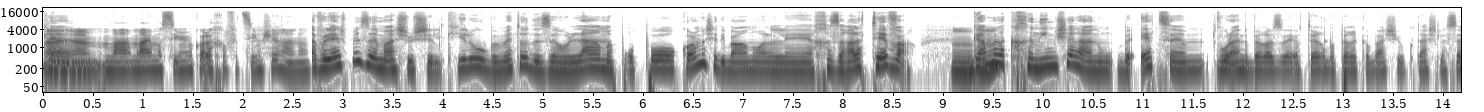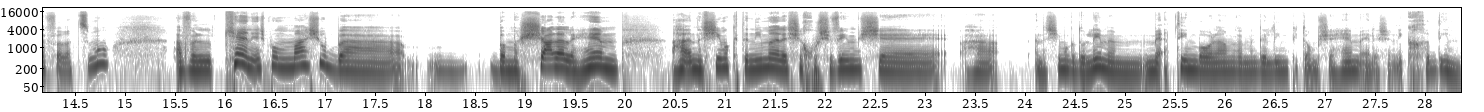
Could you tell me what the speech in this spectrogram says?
כן. אה, מה מה הם עושים עם כל החפצים שלנו? אבל יש בזה משהו של כאילו באמת עוד איזה עולם, אפרופו כל מה שדיברנו על אה, החזרה לטבע. גם הלקחנים שלנו בעצם, ואולי נדבר על זה יותר בפרק הבא שיוקדש לספר עצמו, אבל כן, יש פה משהו ב... במשל עליהם, האנשים הקטנים האלה שחושבים שהאנשים הגדולים הם מעטים בעולם ומגלים פתאום שהם אלה שנכחדים.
